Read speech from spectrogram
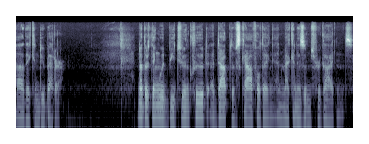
uh, they can do better. Another thing would be to include adaptive scaffolding and mechanisms for guidance.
